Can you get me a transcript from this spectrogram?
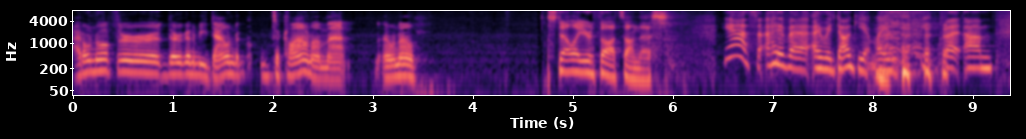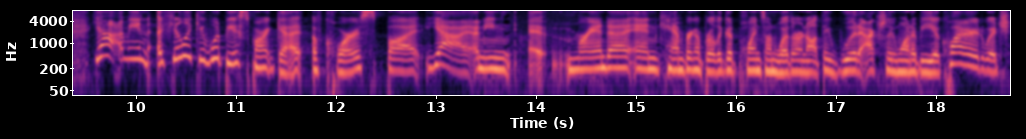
I don't know if they're they're going to be down to, to clown on that. I don't know. Stella, your thoughts on this? Yeah, so I have a I have a doggy at my feet, but um, yeah, I mean, I feel like it would be a smart get, of course, but yeah, I mean, eh, Miranda and Cam bring up really good points on whether or not they would actually want to be acquired, which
